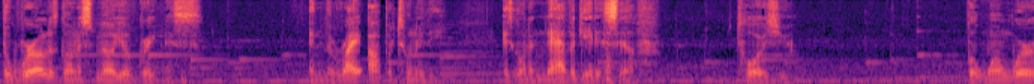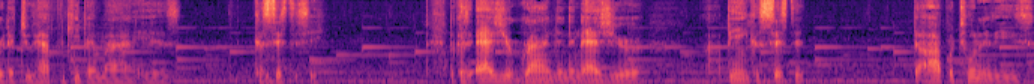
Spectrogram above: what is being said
The world is going to smell your greatness, and the right opportunity is going to navigate itself towards you. But one word that you have to keep in mind is consistency. Because as you're grinding and as you're uh, being consistent, the opportunities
